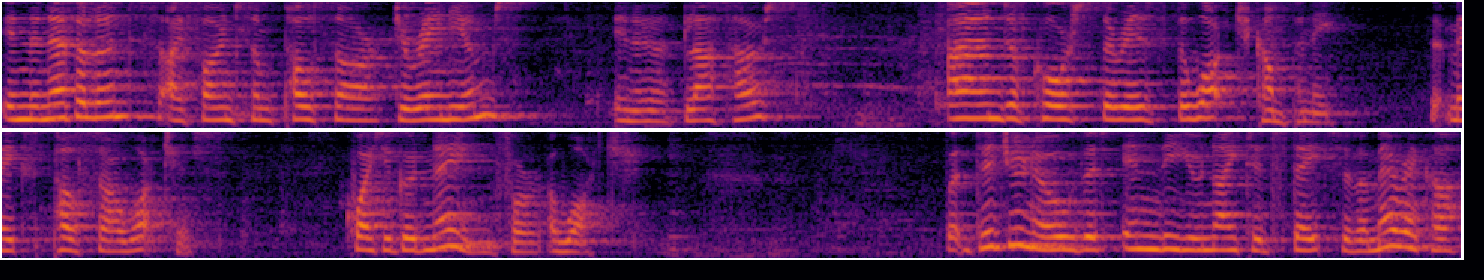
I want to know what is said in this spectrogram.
In the Netherlands, I found some pulsar geraniums in a glass house. And of course, there is the watch company that makes pulsar watches. Quite a good name for a watch. But did you know that in the United States of America,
